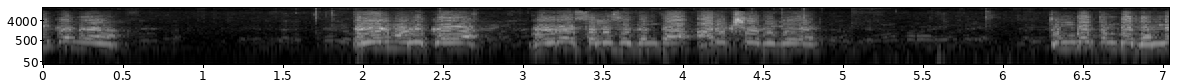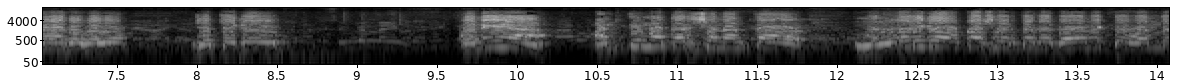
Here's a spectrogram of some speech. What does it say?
ಸೈನಿಕನ ಪ್ರೇರ್ ಮೂಲಕ ಗೌರವ ಸಲ್ಲಿಸಿದಂತ ಆರಕ್ಷಕರಿಗೆ ತುಂಬಾ ತುಂಬಾ ಧನ್ಯವಾದಗಳು. ಜೊತೆಗೆ ಕೊನೆಯ ಅಂತಿಮ ದರ್ಶನ ಅಂತ ಎಲ್ಲರಿಗೂ ಅವಕಾಶ ಇರ್ತದೆ. ದಯವಿಟ್ಟು ಒಂದು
